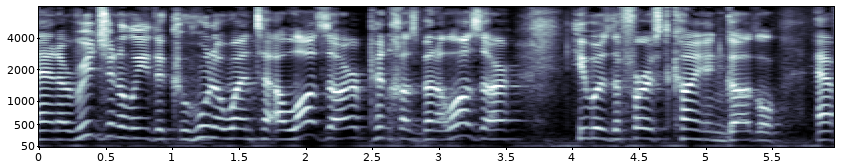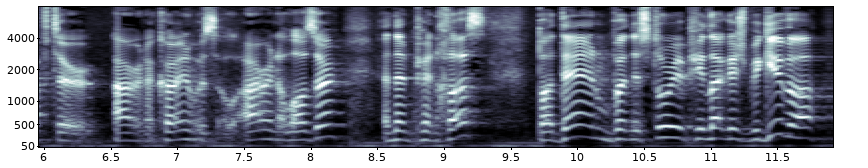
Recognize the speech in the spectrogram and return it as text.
And originally the kehunah went to Elazar, Pinchas ben Elazar. He was the first Kayin Gadol after Aaron HaKayin. It was Aaron Elazar, and then Pinchas. But then when the story of Pilegesh Begiva,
